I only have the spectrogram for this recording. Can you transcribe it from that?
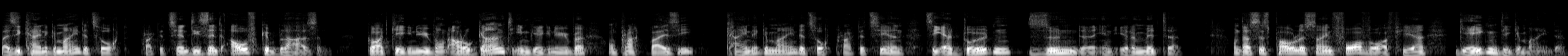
weil sie keine Gemeindezucht praktizieren. Die sind aufgeblasen Gott gegenüber und arrogant ihm gegenüber und weil sie keine Gemeindezucht praktizieren. Sie erdulden Sünde in ihrer Mitte. Und das ist Paulus sein Vorwurf hier gegen die Gemeinde.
